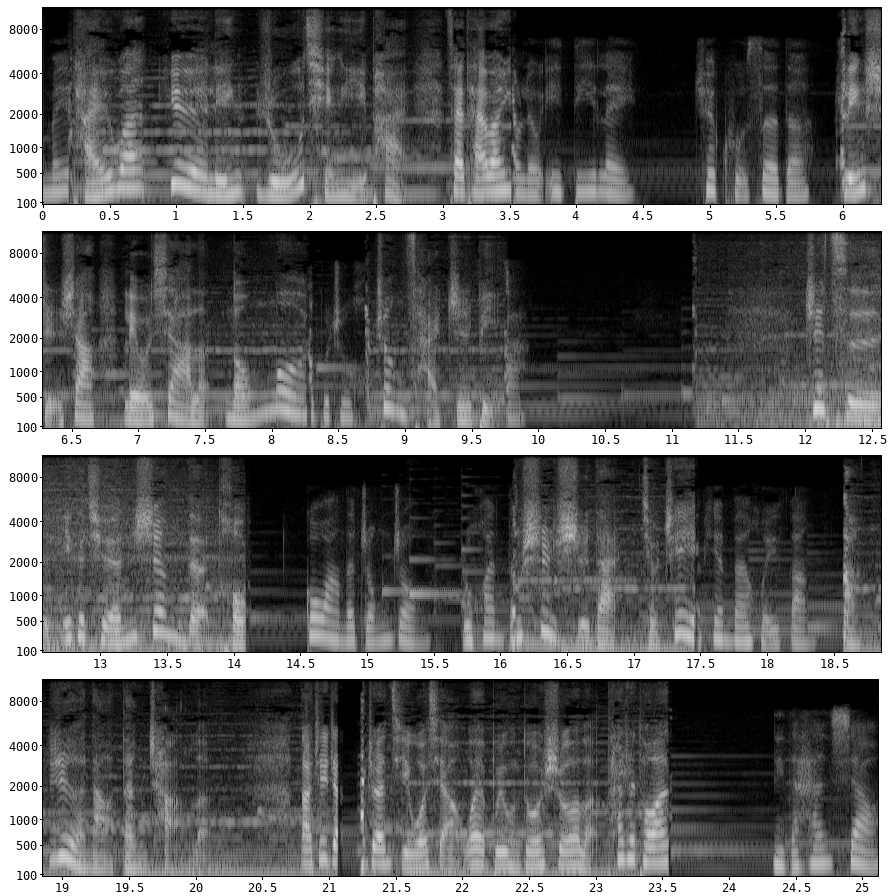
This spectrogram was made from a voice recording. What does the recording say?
没台湾月林如情一派，在台湾有流一滴泪，却苦涩的岳林史上留下了浓墨不出重彩之笔。话。至此，一个全盛的同过往的种种如幻灯同世时代就这样片般回放啊。热闹登场了。那这张专辑，我想我也不用多说了，它是童安你的憨笑，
